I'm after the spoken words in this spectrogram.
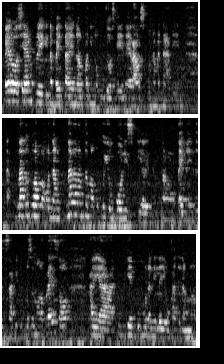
Pero syempre, ginabayan tayo ng Panginoong Diyos, kaya na-arouse po naman natin. At natutuwa po ako ng, nararamdaman ko po yung Holy Spirit ng time na yun. Kasi sabi ko po sa mga preso, ay uh, ibigay po muna nila yung kanilang mga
